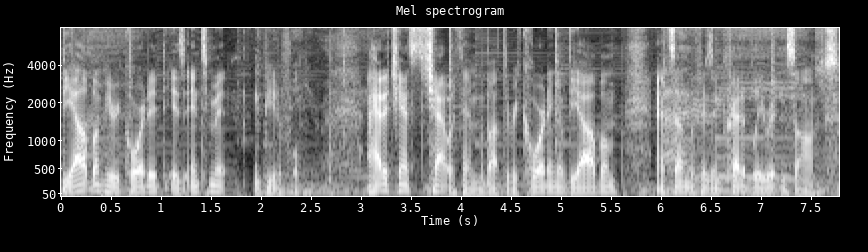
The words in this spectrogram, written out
The album he recorded is intimate and beautiful. I had a chance to chat with him about the recording of the album and some of his incredibly written songs.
